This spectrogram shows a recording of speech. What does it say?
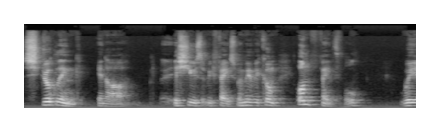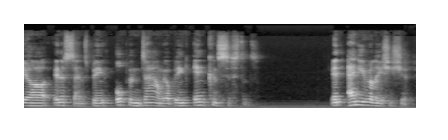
struggling in our issues that we face, when we become unfaithful, we are, in a sense, being up and down. We are being inconsistent in any relationship,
